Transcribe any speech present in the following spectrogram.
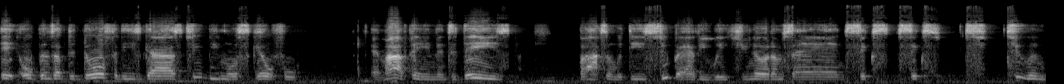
it opens up the door for these guys to be more skillful, in my opinion, in today's boxing with these super heavyweights, you know what I'm saying? Six six two and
